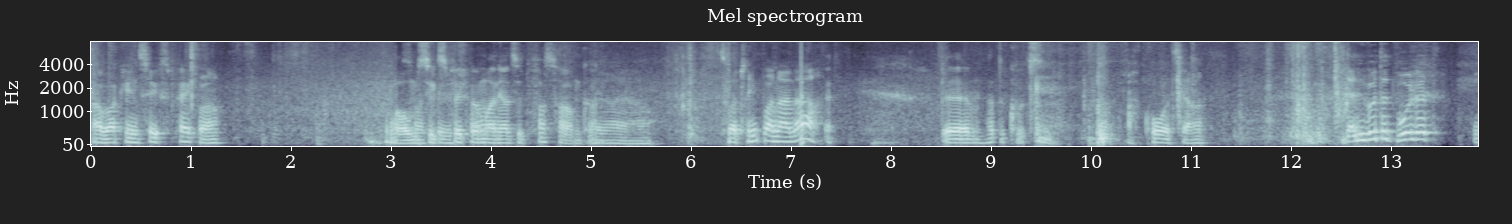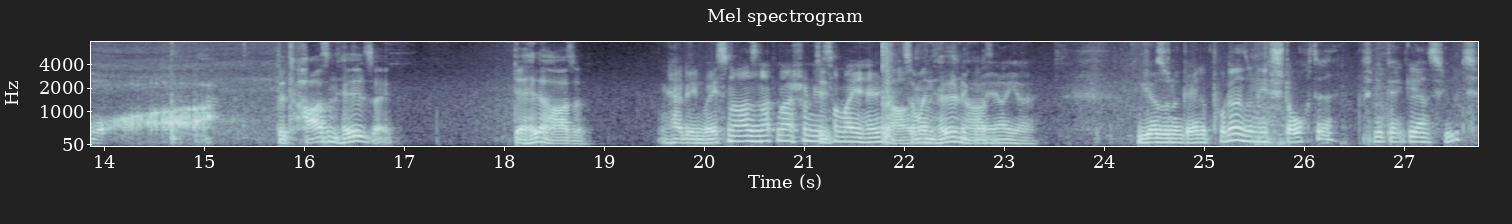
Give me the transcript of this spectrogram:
Aber kein Sixpack, wa? warum Sixpack, wenn man jetzt das Fass haben kann? Ja, ja. Zwar trinkt man danach. Ähm, hatte kurz. Ach, kurz, ja. Dann wird das wohl das, Boah, das Hasenhell sein. Der helle Hase. Ja, den weißen Hasen hatten wir schon, jetzt Die- haben wir den hellen Hasen. haben wir den hellen Hasen. her, ja. Wieder so eine geile Pulle, so eine gestauchte. Finde ich eigentlich ganz gut.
